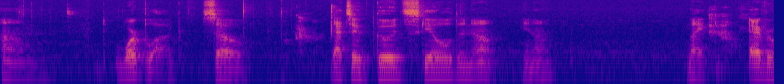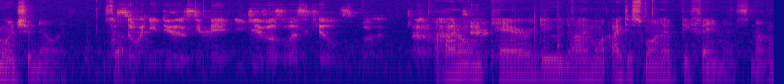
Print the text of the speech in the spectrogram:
um, warp log. So that's a good skill to know, you know? Like, everyone should know it. So. Also, when you do this, you may you give us less kills, but I don't. I don't care, dude. I'm. I just want to be famous. No,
